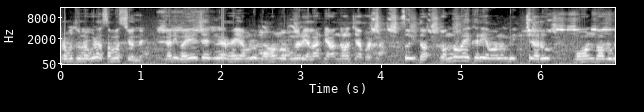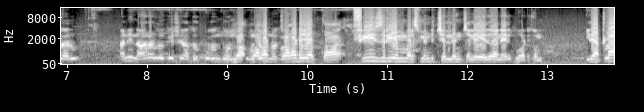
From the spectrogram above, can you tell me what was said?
ప్రభుత్వంలో కూడా సమస్య ఉంది. కానీ వైఎస్ జగన్ గారి హయాంలో మోహన్ బాబు గారు ఎలాంటి ఆందోళన చేపట్టారు సో ఈ ద్వంద్వ వైఖరి అవలంబించారు మోహన్ బాబు గారు అని నారా లోకేష్ గారి దృక్పథంతో ఒక- ఒకటి- ఒకటి చెప్తా ఫీజు రియంబర్స్మెంట్ చెల్లించలేదు అనేది బోటకం. ఇది ఎట్లా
